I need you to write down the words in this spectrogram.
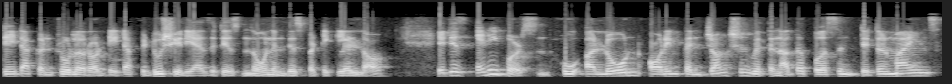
data controller or data fiduciary as it is known in this particular law? It is any person who alone or in conjunction with another person determines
